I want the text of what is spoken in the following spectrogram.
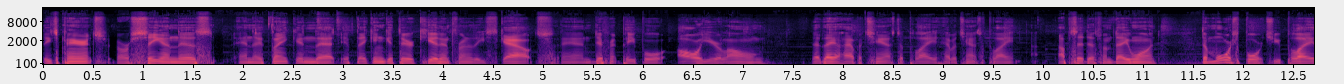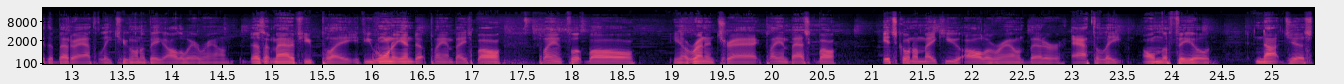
these parents are seeing this and they're thinking that if they can get their kid in front of these scouts and different people all year long, that they'll have a chance to play, have a chance to play. I've said this from day one. The more sports you play, the better athlete you're going to be all the way around. It doesn't matter if you play, if you want to end up playing baseball, playing football, you know, running track, playing basketball. It's going to make you all around better athlete on the field, not just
